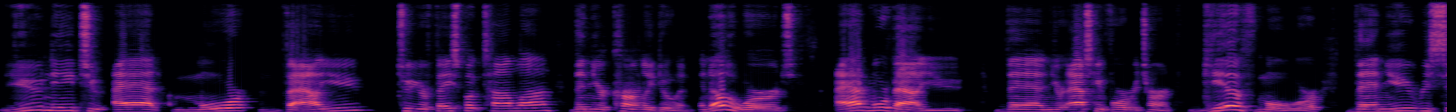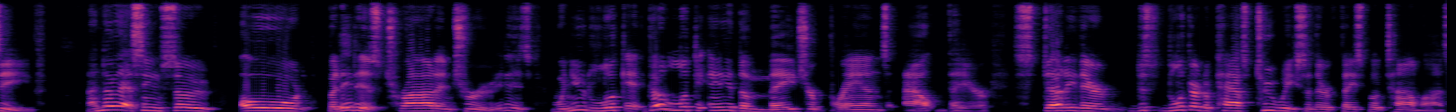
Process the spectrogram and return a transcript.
You need to add more value to your Facebook timeline than you're currently doing. In other words, add more value than you're asking for a return. Give more than you receive. I know that seems so old, but it is tried and true. It is when you look at go look at any of the major brands out there, study their just look over the past two weeks of their Facebook timelines.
